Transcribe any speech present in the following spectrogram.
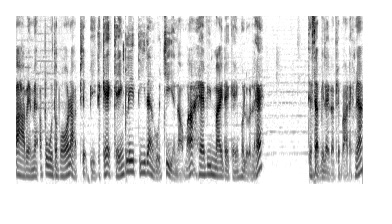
ပါပဲမဲ့အပူသဘောတာဖြစ်ပြီးတကယ် gameplay တီးတန့်ကိုကြည့်ရင်တော့မှ heavy mic တဲ့ game မလို့လဲတက်ဆက်ပေးလိုက်တော့ဖြစ်ပါတယ်ခင်ဗျာ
